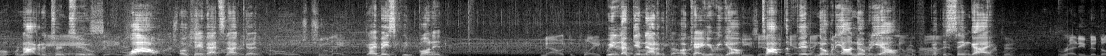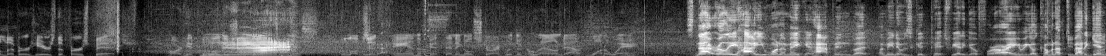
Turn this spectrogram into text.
oh, we're not going to turn two. Wow. The first base Okay, that's not good. throw was too late. Guy basically bunted. Now at the plate. We ended up getting out of it though. Okay, here we go. Top to the fifth. Nobody on, nobody out. Got the same guy. Ready to deliver. Here's the first pitch. Hard hit ball to. Thomas Loves it. And the fifth inning will start with a ground out, one away. It's not really how you want to make it happen, but I mean, it was a good pitch. We had to go for it. All right, here we go. Coming up to bat again.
